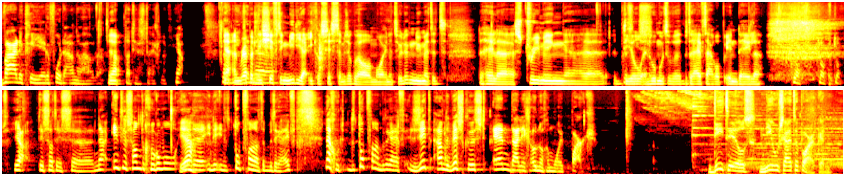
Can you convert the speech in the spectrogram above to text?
waarde creëren voor de aandeelhouder. Ja. Dat is het eigenlijk, ja. Ja, en rapidly een, shifting media ecosystem is ook wel mooi natuurlijk. Nu met het de hele streaming eh, deal Precies. en hoe moeten we het bedrijf daarop indelen. Klopt, klopt, klopt. Ja, dus dat is eh nou, interessante gerommel in, de, in, de, in de top van het bedrijf. Nou goed, de top van het bedrijf zit aan de westkust en daar ligt ook nog een mooi park. Details nieuws uit de parken.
